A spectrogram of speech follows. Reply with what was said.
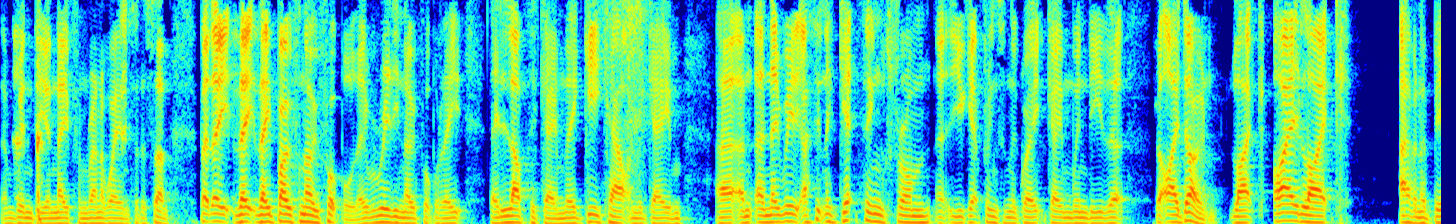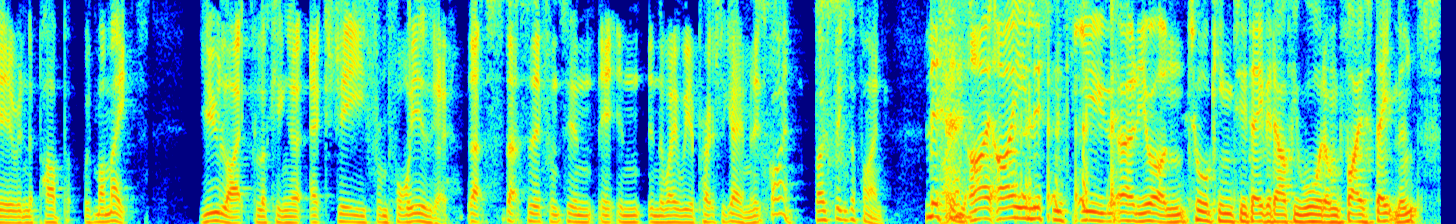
and Windy and Nathan ran away into the sun. But they, they, they both know football. They really know football. They they love the game. They geek out on the game. Uh, and, and they really, I think they get things from uh, you get things from the great game, Windy that that I don't. Like I like having a beer in the pub with my mates. You like looking at XG from four years ago. That's that's the difference in in in the way we approach the game, and it's fine. Both things are fine. Listen, I, I listened to you earlier on talking to David Alfie Ward on five statements,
